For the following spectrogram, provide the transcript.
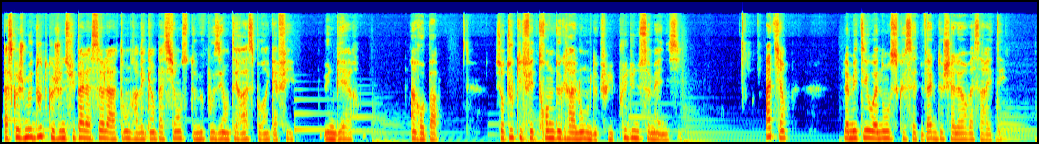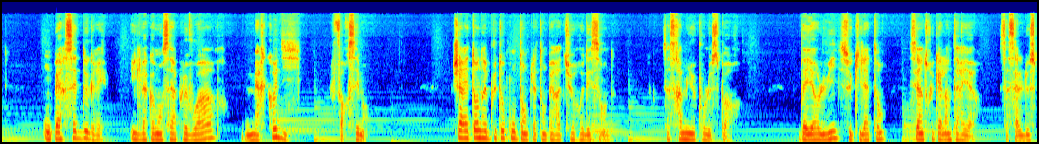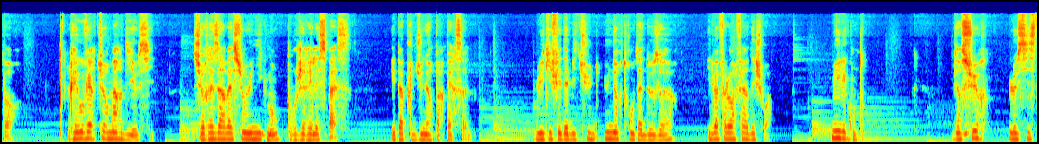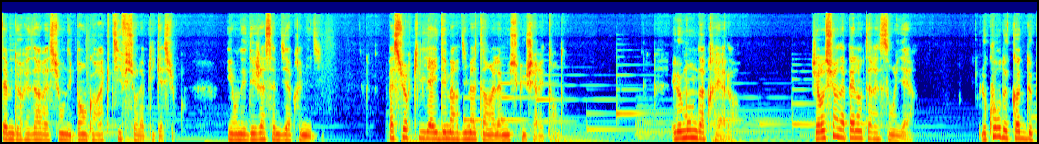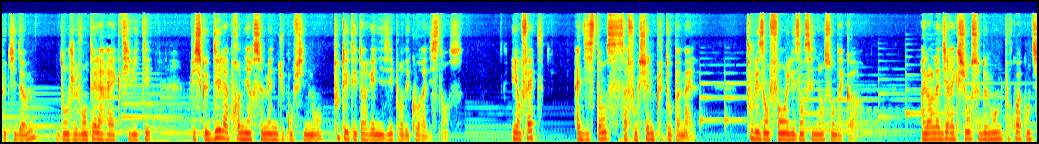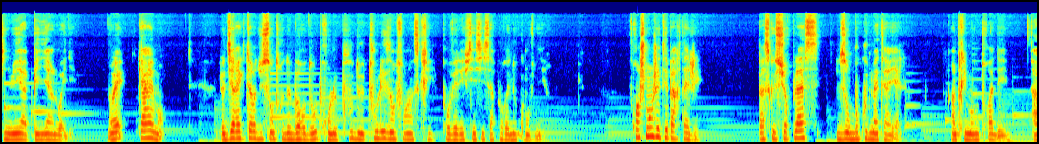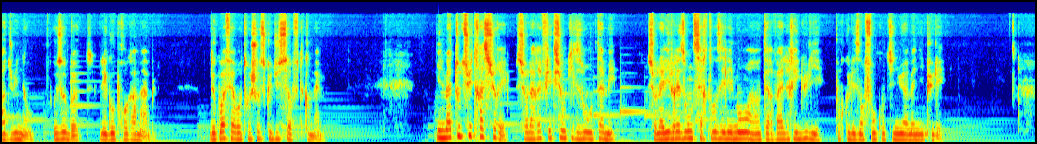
Parce que je me doute que je ne suis pas la seule à attendre avec impatience de me poser en terrasse pour un café, une bière, un repas. Surtout qu'il fait 30 degrés à l'ombre depuis plus d'une semaine ici. Ah tiens, la météo annonce que cette vague de chaleur va s'arrêter. On perd 7 degrés. Il va commencer à pleuvoir mercredi, forcément. Cher et tendre est plutôt content que la température redescende. Ça sera mieux pour le sport. D'ailleurs, lui, ce qu'il attend, c'est un truc à l'intérieur, sa salle de sport. Réouverture mardi aussi, sur réservation uniquement pour gérer l'espace, et pas plus d'une heure par personne. Lui qui fait d'habitude 1h30 à 2h, il va falloir faire des choix. Mais il est content. Bien sûr, le système de réservation n'est pas encore actif sur l'application. Et on est déjà samedi après-midi. Pas sûr qu'il y aille dès mardi matin à la muscu, chère et tendre. Et le monde d'après alors? J'ai reçu un appel intéressant hier. Le cours de code de petit homme, dont je vantais la réactivité, puisque dès la première semaine du confinement, tout était organisé pour des cours à distance. Et en fait, à distance, ça fonctionne plutôt pas mal. Tous les enfants et les enseignants sont d'accord. Alors la direction se demande pourquoi continuer à payer un loyer. Ouais, carrément. Le directeur du centre de Bordeaux prend le pouls de tous les enfants inscrits pour vérifier si ça pourrait nous convenir. Franchement, j'étais partagée. Parce que sur place, ils ont beaucoup de matériel. Imprimante 3D, Arduino, Ozobot, Lego programmable. De quoi faire autre chose que du soft quand même. Il m'a tout de suite rassuré sur la réflexion qu'ils ont entamée, sur la livraison de certains éléments à intervalles réguliers, pour que les enfants continuent à manipuler.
